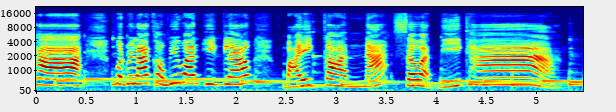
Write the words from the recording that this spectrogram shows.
ค่ะ หมดเวลาของพี่วันอีกแล้ว ไปก่อนนะ สวัสดีค่ะ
